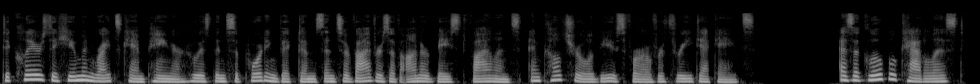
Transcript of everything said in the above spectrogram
declares the human rights campaigner who has been supporting victims and survivors of honor based violence and cultural abuse for over three decades. As a global catalyst,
